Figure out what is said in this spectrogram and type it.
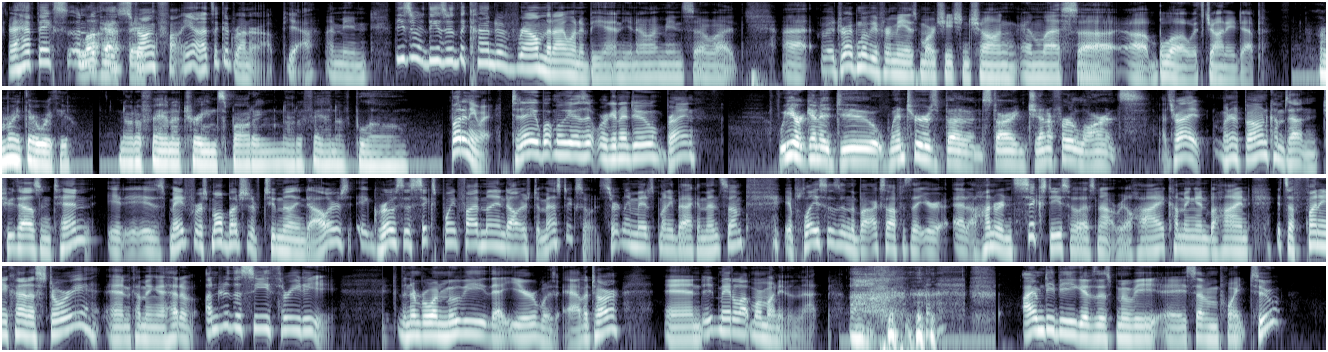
A half baked's a, Love a Half-Baked. strong. Fi- yeah, that's a good runner up. Yeah, I mean these are these are the kind of realm that I want to be in. You know, I mean, so uh, uh, a drug movie for me is more Cheech and Chong and less uh, uh, Blow with Johnny Depp. I'm right there with you. Not a fan of Trainspotting, not a fan of blow. But anyway, today what movie is it we're gonna do, Brian? We are gonna do Winter's Bone, starring Jennifer Lawrence. That's right. Winter's Bone comes out in 2010. It is made for a small budget of $2 million. It grosses $6.5 million domestic, so it certainly made its money back and then some. It places in the box office that you're at 160, so that's not real high. Coming in behind, it's a funny kind of story, and coming ahead of Under the Sea 3D. The number one movie that year was Avatar, and it made a lot more money than that. IMDb gives this movie a 7.2.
